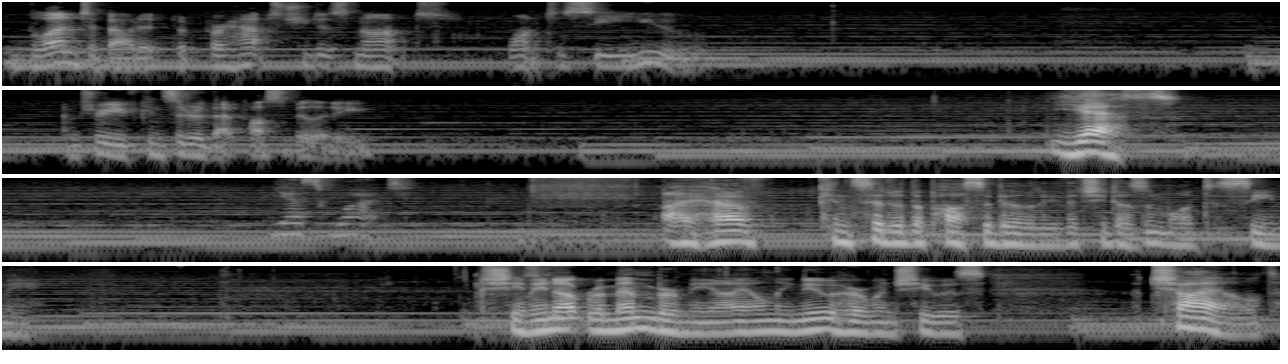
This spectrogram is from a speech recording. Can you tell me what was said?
blunt about it, but perhaps she does not want to see you. I'm sure you've considered that possibility. Yes, Yes, what? I have considered the possibility that she doesn't want to see me. She may not remember me. I only knew her when she was a child.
